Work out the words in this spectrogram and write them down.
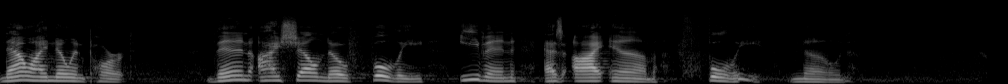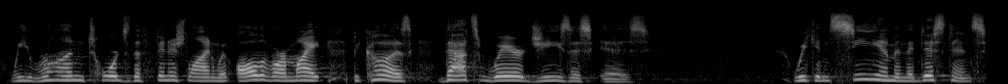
Now I know in part. Then I shall know fully, even as I am fully known. We run towards the finish line with all of our might because that's where Jesus is. We can see him in the distance,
